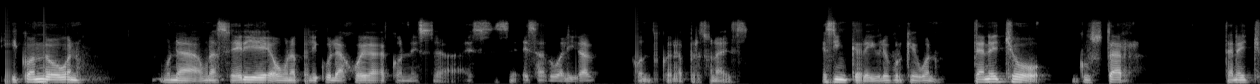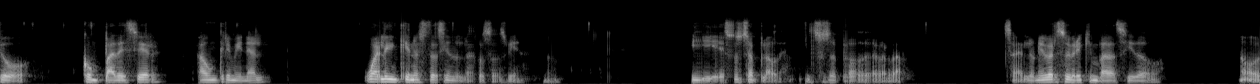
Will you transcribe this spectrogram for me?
Y cuando, bueno, una, una serie o una película juega con esa, esa, esa dualidad con, la persona, es, es increíble porque, bueno, te han hecho gustar, te han hecho compadecer a un criminal o alguien que no está haciendo las cosas bien. Y eso se aplaude, eso se aplaude de verdad. O sea, el universo de Breaking Bad ha sido, ¿no?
